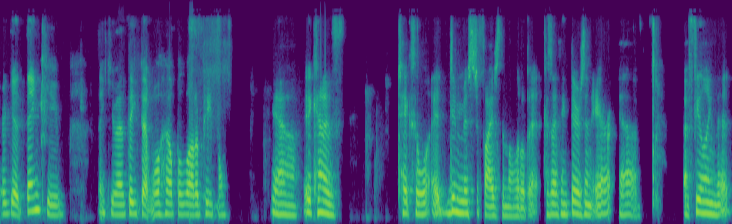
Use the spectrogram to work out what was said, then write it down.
Very good. Thank you. Thank you. I think that will help a lot of people. Yeah. It kind of takes a it demystifies them a little bit because I think there's an air uh, a feeling that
